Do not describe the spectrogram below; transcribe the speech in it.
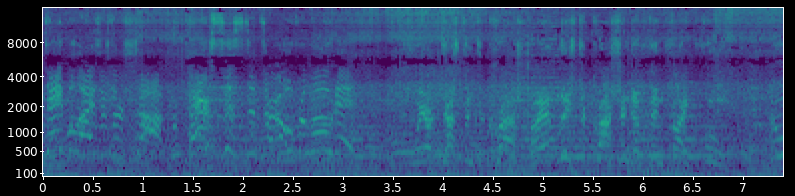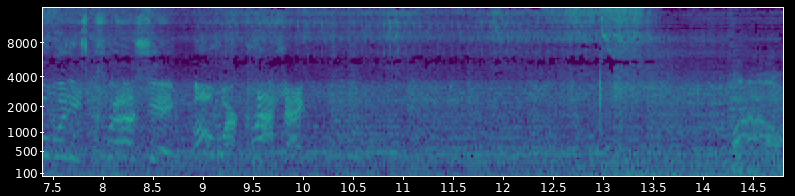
Stabilizers are shot! Repair systems are overloaded! If we are destined to crash, try at least to crash into Fin Fang Foom. Nobody's crashing! Oh, we're crashing! Wow.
